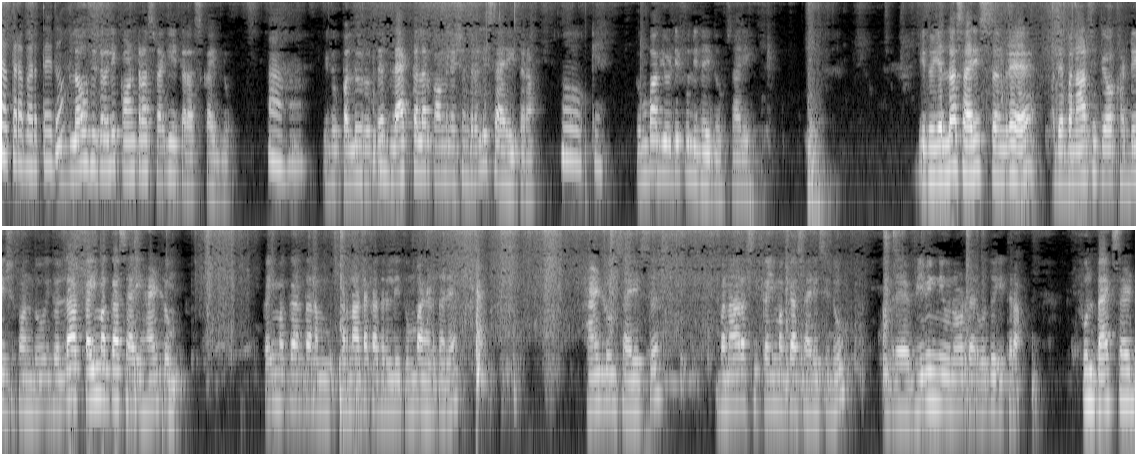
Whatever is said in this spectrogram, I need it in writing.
ಯಾವ ತರ ಬರುತ್ತೆ ಇದು? ಬ್ಲೌಸ್ ಇದರಲ್ಲಿ ಕಾಂಟ್ರಾಸ್ಟ್ ಆಗಿ ಈ ತರ ಸ್ಕೈ ಬ್ಲೂ ಇದು ಪಲ್ಲು ಇರುತ್ತೆ. ಬ್ಲಾಕ್ ಕಲರ್ ಕಾಂಬಿನೇಷನ್ ಸ್ಯಾರಿ ಈ ತರ. ಓಕೆ ತುಂಬಾ ಬ್ಯೂಟಿಫುಲ್ ಇದೆ ಇದು ಸ್ಯಾರಿ ಇದು ಎಲ್ಲ ಸ್ಯಾರೀಸ್ ಅಂದ್ರೆ ಅದೇ ಬನಾರಸಿ ಪ್ಯೂರ್ ಖಡ್ಡಿ ಶಿಫಾನ್ದು ಇದೆಲ್ಲ ಕೈಮಗ್ಗ ಸ್ಯಾರಿ ಹ್ಯಾಂಡ್ಲೂಮ್ ಕೈಮಗ್ಗ ಅಂತ ನಮ್ಮ ಕರ್ನಾಟಕದಲ್ಲಿ ತುಂಬಾ ಹೇಳ್ತಾರೆ. ಹ್ಯಾಂಡ್ಲೂಮ್ ಸ್ಯಾರೀಸ್ ಬನಾರಸಿ ಕೈಮಗ್ಗ ಸ್ಯಾರೀಸ್ ಇದು. ಅಂದ್ರೆ ವೀವಿಂಗ್ ನೀವು ನೋಡ್ತಾ ಇರ್ಬೋದು ಈ ತರ. Full back side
